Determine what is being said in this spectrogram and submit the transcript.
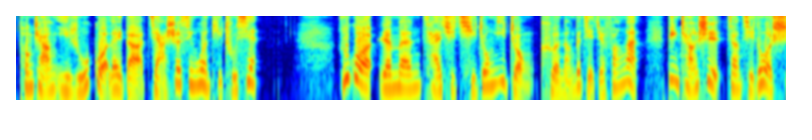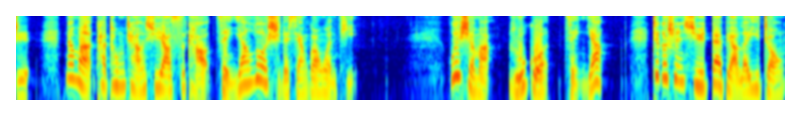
通常以如果类的假设性问题出现。如果人们采取其中一种可能的解决方案，并尝试将其落实，那么他通常需要思考怎样落实的相关问题。为什么？如果？怎样？这个顺序代表了一种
